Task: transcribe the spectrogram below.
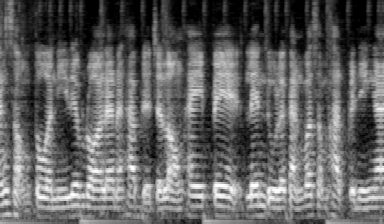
ทั้งสองตัวนี้เรียบร้อยแล้วนะครับ เดี๋ยวจะลองให้เป้เล่นดูแล้วกันว่าสัมผัสเป็นยังไง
